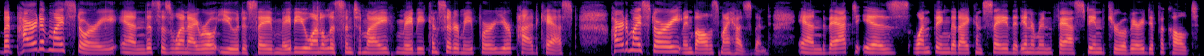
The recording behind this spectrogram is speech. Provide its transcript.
But part of my story and this is when i wrote you to say maybe you want to listen to my maybe consider me for your podcast. Part of my story involves my husband. And that is one thing that i can say that intermittent fasting through a very difficult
